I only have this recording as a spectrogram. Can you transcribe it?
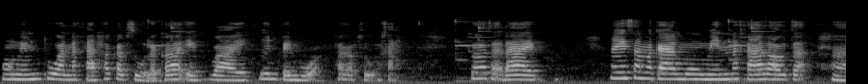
โมเมนต์ทวนนะคะ เท่ากับ0แล้วก็ fy ขึ้นเป็นบวกเท่ากับ0ค่ะ ก็จะได้ในสมการโมเมนต์นะคะ เราจะหา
